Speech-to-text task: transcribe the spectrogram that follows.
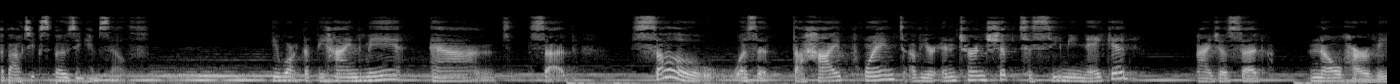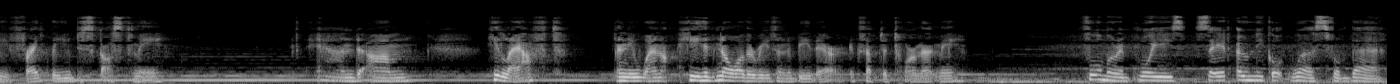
about exposing himself. He walked up behind me and said, so, was it the high point of your internship to see me naked? I just said, No, Harvey, frankly, you disgust me. And um, he laughed and he went, he had no other reason to be there except to torment me. Former employees say it only got worse from there.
